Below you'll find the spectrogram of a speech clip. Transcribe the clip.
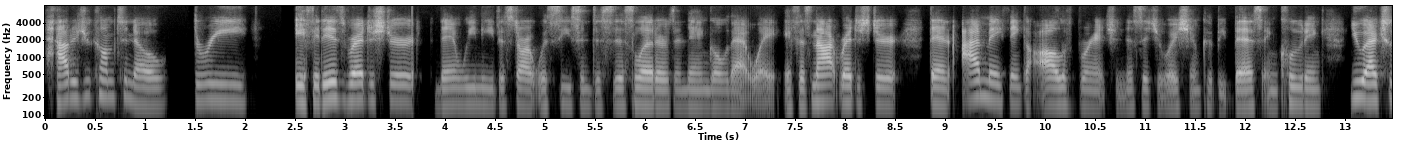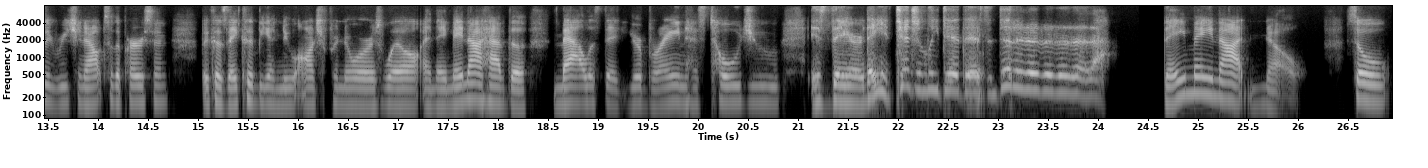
how did you come to know? Three, if it is registered, then we need to start with cease and desist letters and then go that way. If it's not registered, then I may think an olive branch in this situation could be best, including you actually reaching out to the person because they could be a new entrepreneur as well. And they may not have the malice that your brain has told you is there. They intentionally did this and da da da da da da. They may not know. So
